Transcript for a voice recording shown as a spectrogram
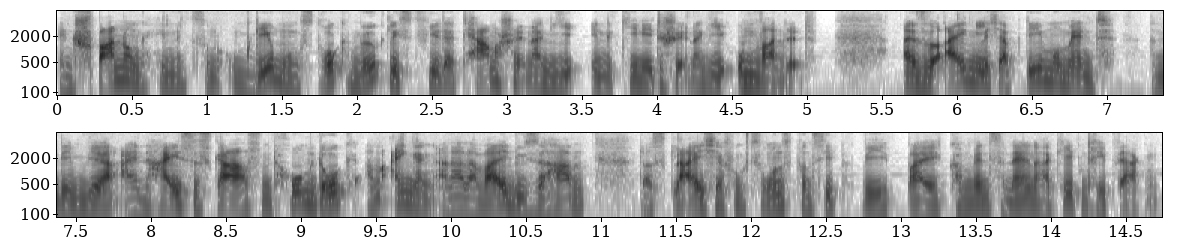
Entspannung hin zum Umgebungsdruck möglichst viel der thermischen Energie in kinetische Energie umwandelt. Also eigentlich ab dem Moment, an dem wir ein heißes Gas mit hohem Druck am Eingang einer Lavaldüse haben, das gleiche Funktionsprinzip wie bei konventionellen Raketentriebwerken.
